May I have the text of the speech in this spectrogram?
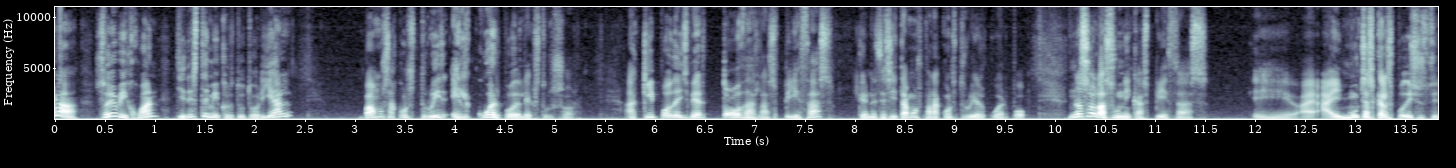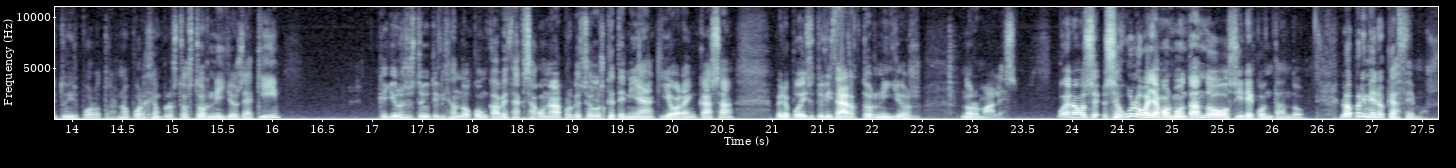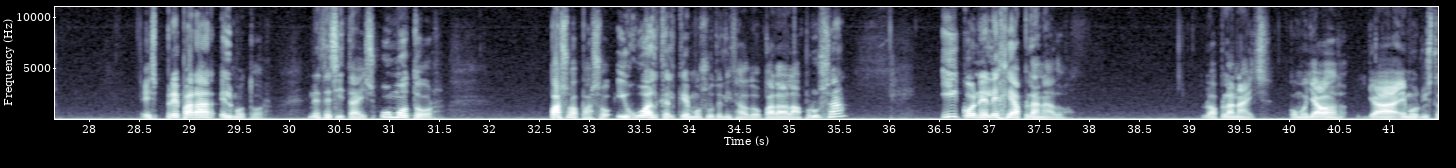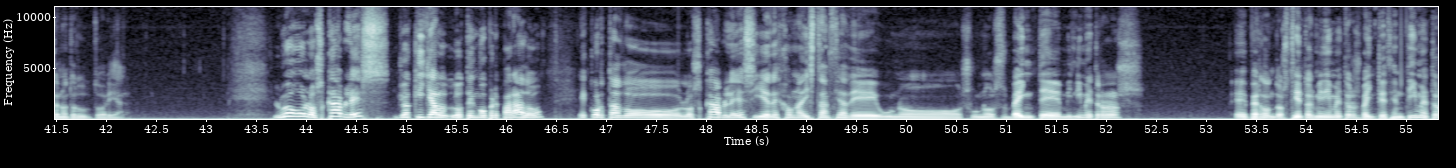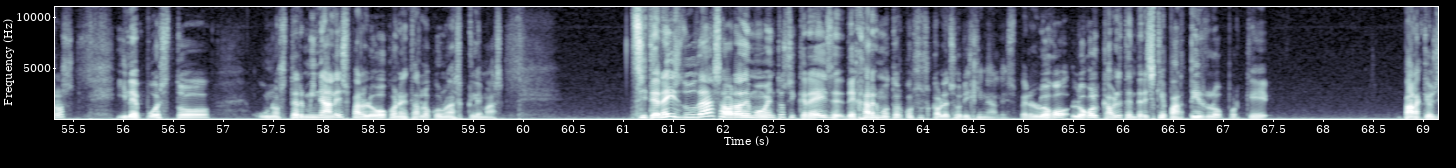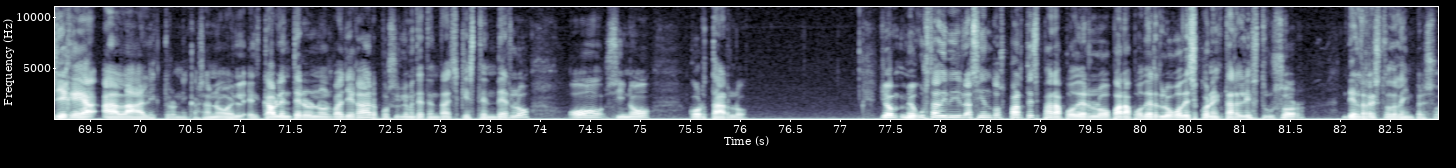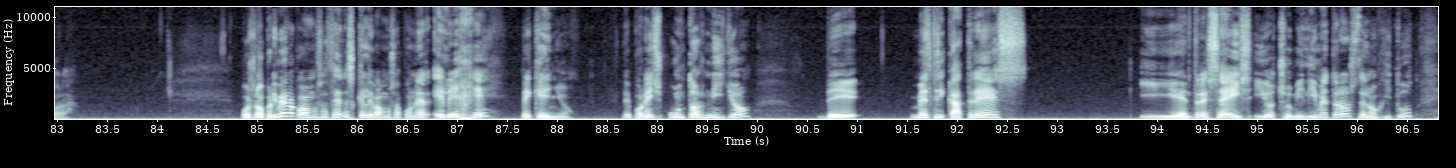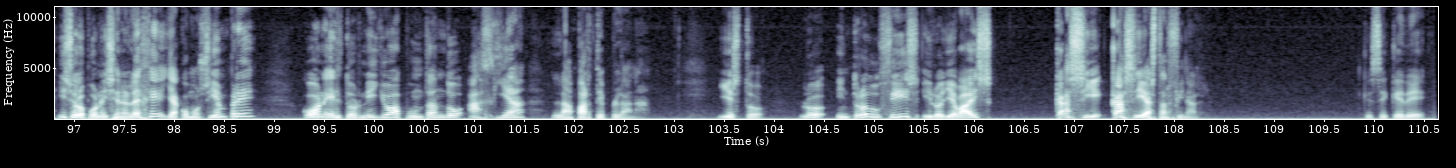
Hola, soy Obi-Juan y en este microtutorial vamos a construir el cuerpo del extrusor. Aquí podéis ver todas las piezas que necesitamos para construir el cuerpo. No son las únicas piezas, eh, hay muchas que las podéis sustituir por otras, ¿no? Por ejemplo, estos tornillos de aquí, que yo los estoy utilizando con cabeza hexagonal porque son los que tenía aquí ahora en casa, pero podéis utilizar tornillos normales. Bueno, según lo vayamos montando os iré contando. Lo primero que hacemos es preparar el motor. Necesitáis un motor paso a paso, igual que el que hemos utilizado para la prusa, y con el eje aplanado. Lo aplanáis, como ya, ya hemos visto en otro tutorial. Luego los cables, yo aquí ya lo tengo preparado, he cortado los cables y he dejado una distancia de unos, unos 20 milímetros, eh, perdón, 200 milímetros, 20 centímetros, y le he puesto unos terminales para luego conectarlo con unas clemas. Si tenéis dudas, ahora de momento, si queréis, dejar el motor con sus cables originales. Pero luego, luego el cable tendréis que partirlo porque... Para que os llegue a, la electrónica. O sea, no, el, cable entero no os va a llegar, posiblemente tendráis que extenderlo o, si no, cortarlo. Yo me gusta dividirlo así en dos partes para poderlo, para poder luego desconectar el extrusor del resto de la impresora. Pues lo primero que vamos a hacer es que le vamos a poner el eje pequeño. Le ponéis un tornillo de métrica 3 y entre 6 y 8 milímetros de longitud y se lo ponéis en el eje, ya como siempre, con el tornillo apuntando hacia la parte plana. Y esto lo introducís y lo lleváis casi, casi hasta el final. Que se quede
